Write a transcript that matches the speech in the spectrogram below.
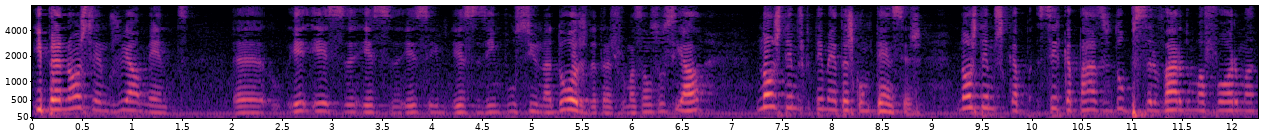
E para nós sermos realmente uh, esse, esse, esse, esses impulsionadores da transformação social, nós temos que ter metas competências. Nós temos que ser capazes de observar de uma forma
